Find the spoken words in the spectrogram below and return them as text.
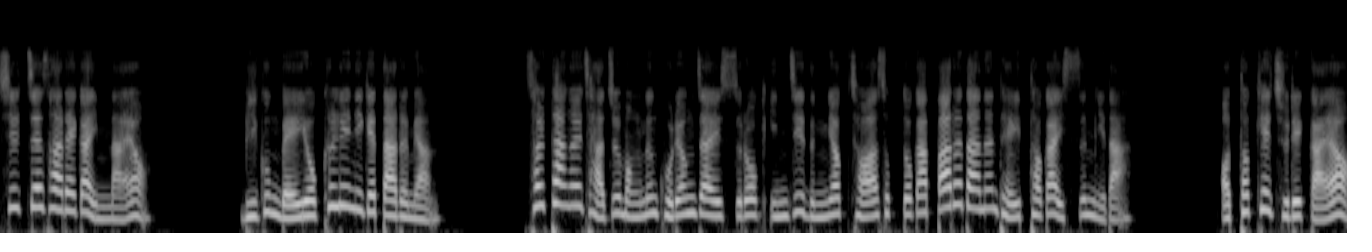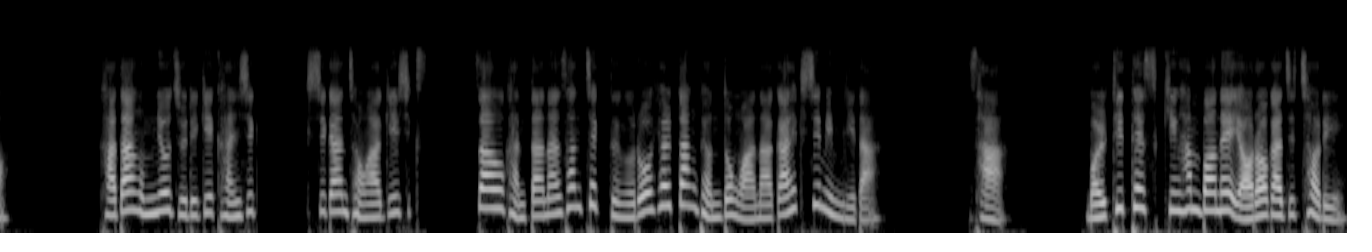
실제 사례가 있나요? 미국 메이오 클리닉에 따르면 설탕을 자주 먹는 고령자일수록 인지 능력 저하 속도가 빠르다는 데이터가 있습니다. 어떻게 줄일까요? 가당 음료 줄이기 간식 시간 정하기 식사 후 간단한 산책 등으로 혈당 변동 완화가 핵심입니다. 4. 멀티태스킹 한 번에 여러 가지 처리.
